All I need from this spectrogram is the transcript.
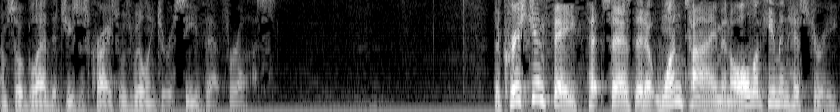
I'm so glad that Jesus Christ was willing to receive that for us. The Christian faith says that at one time in all of human history,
